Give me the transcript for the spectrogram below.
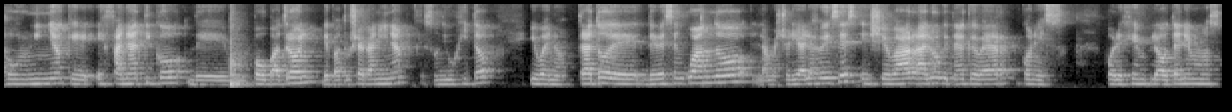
con un niño que es fanático de Paw Patrol, de Patrulla Canina, que es un dibujito, y bueno, trato de, de vez en cuando, la mayoría de las veces, es llevar algo que tenga que ver con eso. Por ejemplo, tenemos,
